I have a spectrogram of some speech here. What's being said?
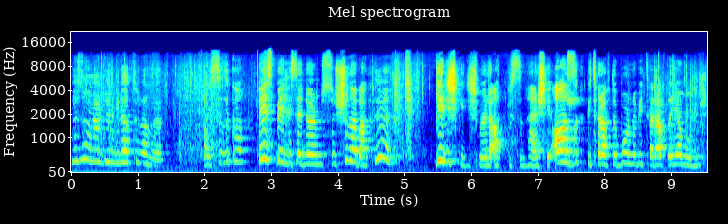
Ne zaman ördüğümü bile hatırlamıyorum. Ay Sıdıka besbelli sen örmüşsün şuna bak değil mi? Geniş geniş böyle atmışsın her şey. Ağzı bir tarafta burnu bir tarafta yamulmuş.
